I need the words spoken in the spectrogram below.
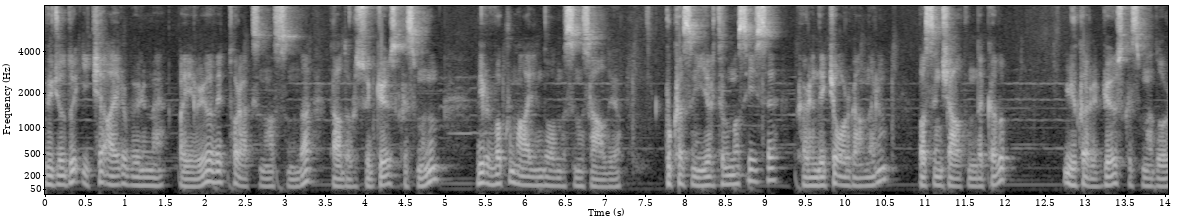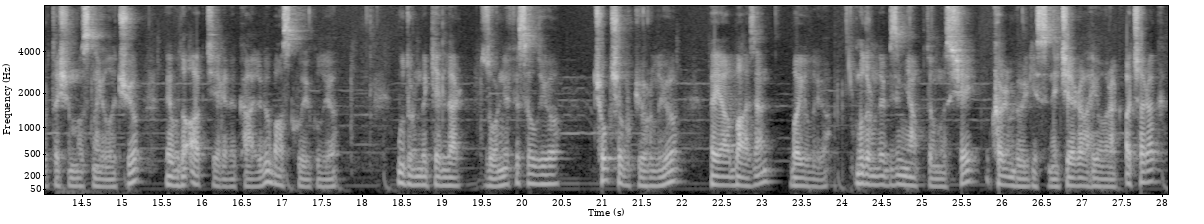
vücudu iki ayrı bölüme ayırıyor ve toraksın aslında daha doğrusu göğüs kısmının bir vakum halinde olmasını sağlıyor. Bu kasın yırtılması ise karındaki organların basınç altında kalıp yukarı göğüs kısmına doğru taşınmasına yol açıyor ve bu da akciğere ve kalbe baskı uyguluyor. Bu durumda kediler zor nefes alıyor, çok çabuk yoruluyor veya bazen bayılıyor. Bu durumda bizim yaptığımız şey karın bölgesini cerrahi olarak açarak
